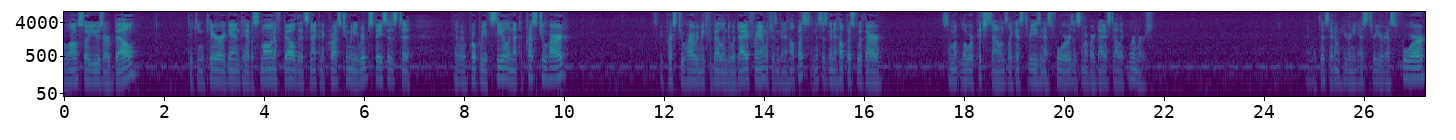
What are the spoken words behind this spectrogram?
We'll also use our bell, taking care again to have a small enough bell that it's not going to cross too many rib spaces to have an appropriate seal and not to press too hard. So if we press too hard, we make the bell into a diaphragm, which isn't going to help us. And this is going to help us with our somewhat lower pitch sounds like S3s and S4s and some of our diastolic murmurs. And with this, I don't hear any S3 or S4.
